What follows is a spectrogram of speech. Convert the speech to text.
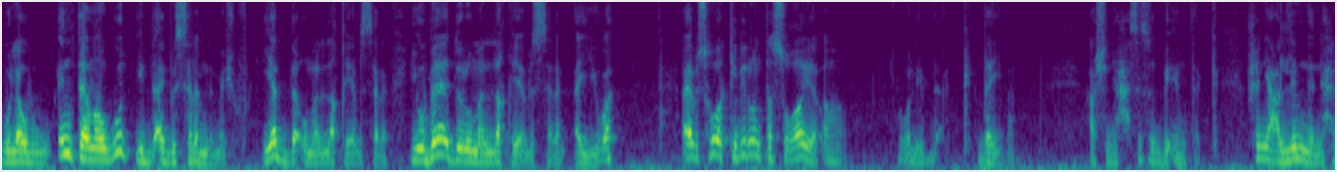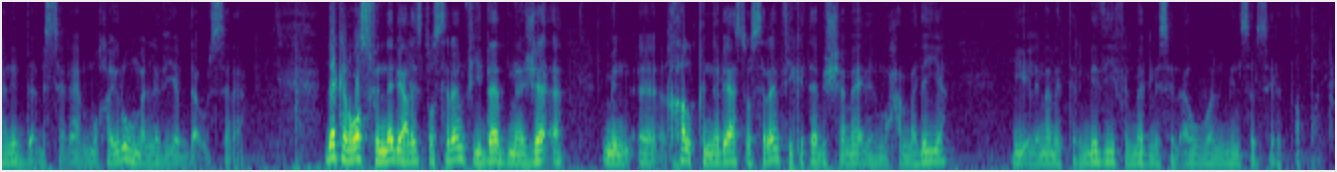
ولو انت موجود يبدأك بالسلام لما يشوفك. يبدأ من لقي بالسلام. يبادر من لقي بالسلام. أيوه. أيوه بس هو الكبير وأنت الصغير. آه. هو اللي يبدأك دايما. عشان يحسسك بقيمتك. عشان يعلمنا إن إحنا نبدأ بالسلام. وخيرهم الذي يبدأ بالسلام. ده كان وصف النبي عليه الصلاة والسلام في باب ما جاء من خلق النبي عليه الصلاة والسلام في كتاب الشمائل المحمدية للإمام الترمذي في المجلس الأول من سلسلة الطريق.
